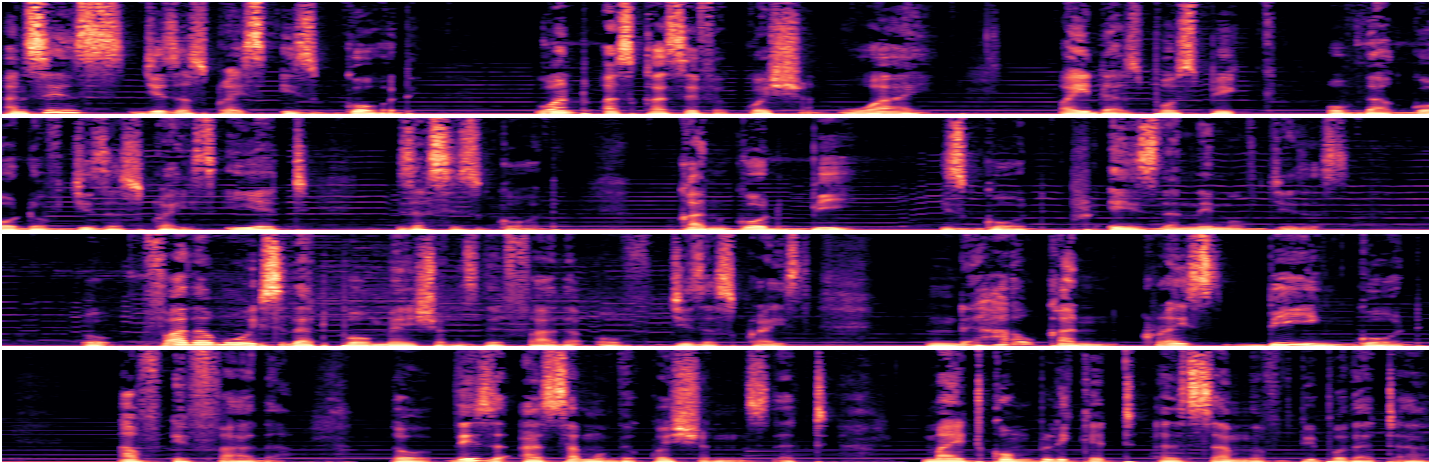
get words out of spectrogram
And since Jesus Christ is God, we want to ask ourselves a question why? Why does Paul speak of the God of Jesus Christ, yet Jesus is God? Can God be is God? Praise the name of Jesus. So, furthermore, we see that Paul mentions the Father of Jesus Christ. And how can Christ, being God, have a Father? So, these are some of the questions that might complicate uh, some of the people that are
